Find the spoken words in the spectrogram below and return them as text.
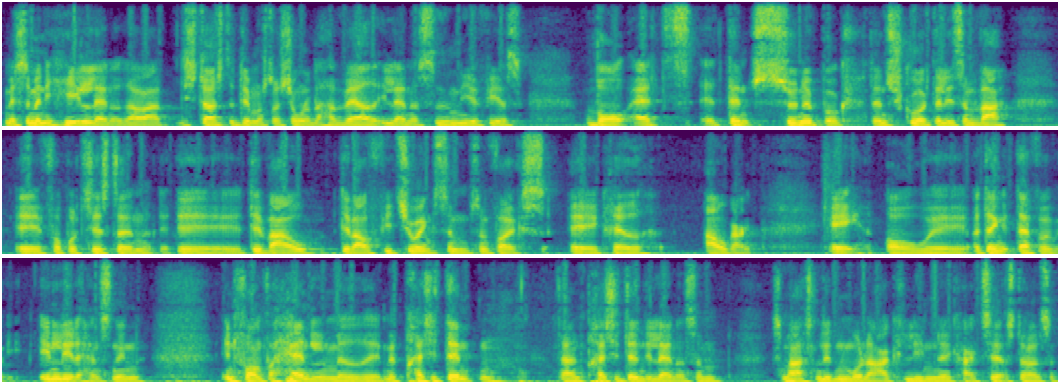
men simpelthen i hele landet. Der var de største demonstrationer, der har været i landet siden 89 hvor at den syndebuk, den skurk, der ligesom var øh, for protesterne, øh, det var jo, det var jo featuring, som, som folk øh, krævede afgang af. Og, øh, og den, derfor indledte han sådan en, en form for handel med, øh, med præsidenten. Der er en præsident i landet, som, som har sådan lidt en monark-lignende karakterstørrelse.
